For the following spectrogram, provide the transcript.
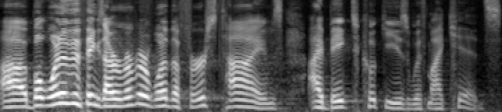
Uh, but one of the things, I remember one of the first times I baked cookies with my kids.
